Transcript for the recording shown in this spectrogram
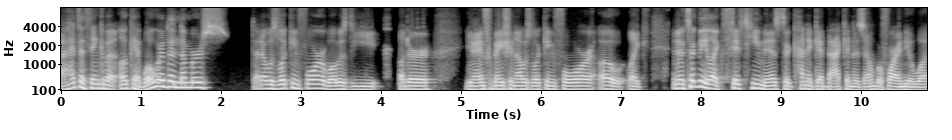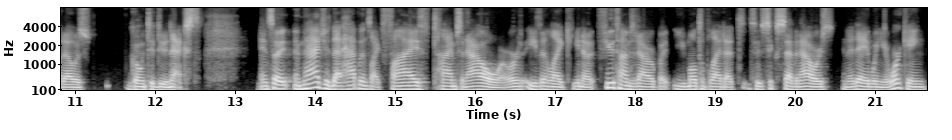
I had to think about okay, what were the numbers that I was looking for? What was the other you know information i was looking for. Oh like and it took me like 15 minutes to kind of get back in the zone before i knew what i was going to do next. And so imagine that happens like five times an hour or even like you know a few times an hour but you multiply that to six seven hours in a day when you're working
